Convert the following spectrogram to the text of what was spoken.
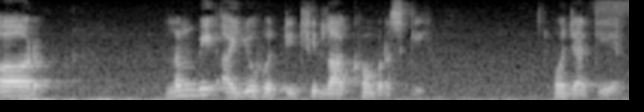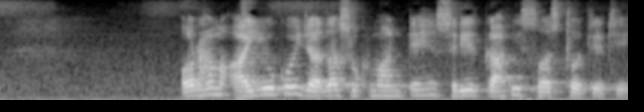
और लंबी आयु होती थी लाखों वर्ष की, हो जाती है। और हम आयु को ही ज़्यादा सुख मानते हैं, शरीर काफ़ी स्वस्थ होते थे।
